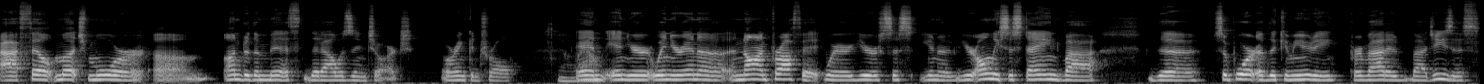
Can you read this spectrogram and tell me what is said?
I felt much more um, under the myth that I was in charge or in control. And and you're when you're in a, a nonprofit where you're sus, you know you're only sustained by the support of the community provided by Jesus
